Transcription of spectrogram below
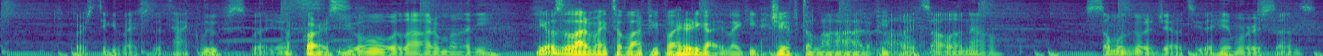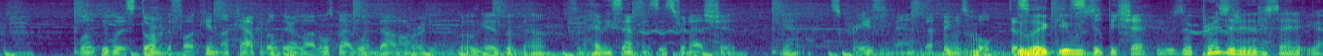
Of course, take advantage of the tax loops, but Yes. Of course. you owe a lot of money. He owes a lot of money to a lot of people. I heard he got like he gypped a lot of Uh, people. it's all out now. Someone's going to jail. It's either him or his sons. Well, the people that stormed the fucking uh, Capitol there, a lot of those guys went down already. Those guys went down. Some heavy sentences for that shit. Yeah. It's crazy, man. That thing was whole, just Like, it was- stupid shit. It was our president in the Senate. Yeah,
